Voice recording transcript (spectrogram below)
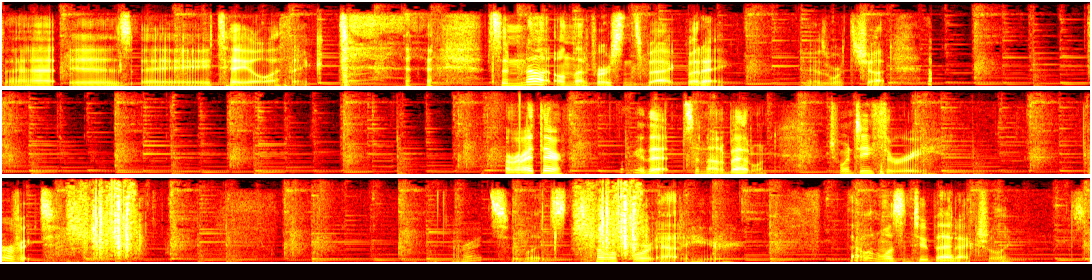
That is a tail, I think. so not on that person's back, but hey, it was worth a shot. All right there. Look at that. So not a bad one. 23. Perfect. Alright, so let's teleport out of here. That one wasn't too bad, actually. So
